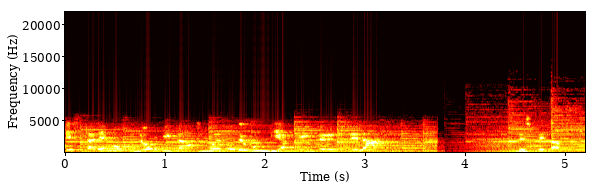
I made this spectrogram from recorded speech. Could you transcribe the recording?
Estaremos en órbita luego de un viaje interestelar. Despegamos.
